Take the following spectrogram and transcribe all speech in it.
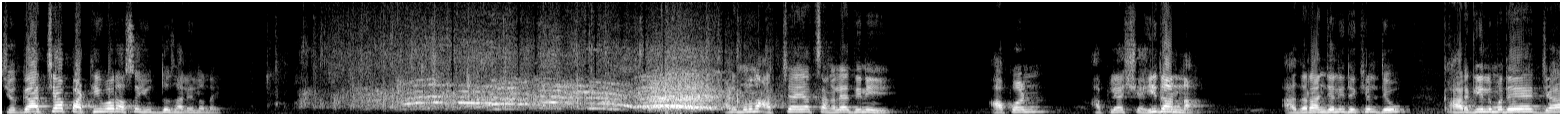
जगाच्या पाठीवर असं युद्ध झालेलं नाही. आणि म्हणून आजच्या या चांगल्या दिनी आपण आपल्या शहीदांना आदरांजली देखील देऊ. कारगिलमध्ये ज्या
